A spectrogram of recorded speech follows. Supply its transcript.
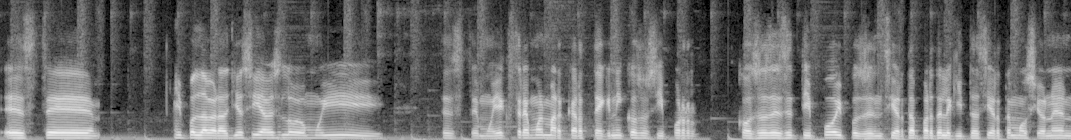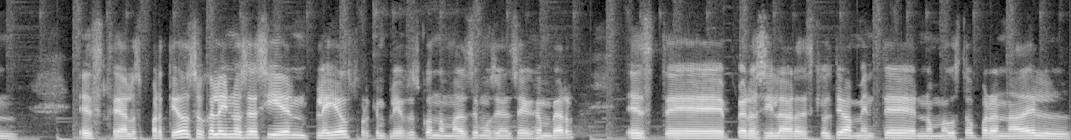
Este, y pues la verdad yo sí a veces lo veo muy, este, muy extremo el marcar técnicos así por cosas de ese tipo y pues en cierta parte le quita cierta emoción en, este, a los partidos. Ojalá y no sea así en playoffs, porque en playoffs es cuando más emociones se dejan ver. Este, pero sí, la verdad es que últimamente no me ha gustado para nada el,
